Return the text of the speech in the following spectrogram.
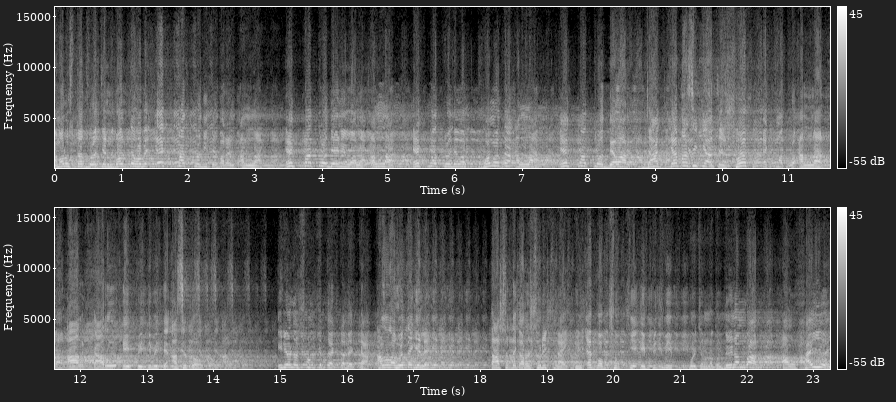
আমার উস্তাদ বলেছেন, বলতে হবে একমাত্র দিতে পারেন আল্লাহ। একমাত্র দেনেওয়ালা আল্লাহ, একমাত্র দেওয়ার ক্ষমতা আল্লাহ, একমাত্র দেওয়ার যা ক্যাপাসিটি আছে, সব একমাত্র আল্লাহ আর কারও এই পৃথিবীতে আছে তো? এটা হলো সংক্ষিপ্ত একটা ব্যাখ্যা। আল্লাহ হইতে গেলে তার সাথে কারও শরিক নাই। তিনি একক শক্তি এই পৃথিবী পরিচালনা করে দুই নম্বর আল হাইয়ুন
